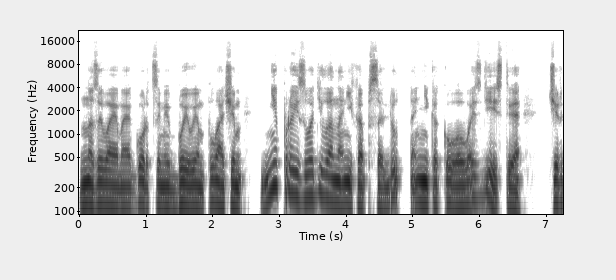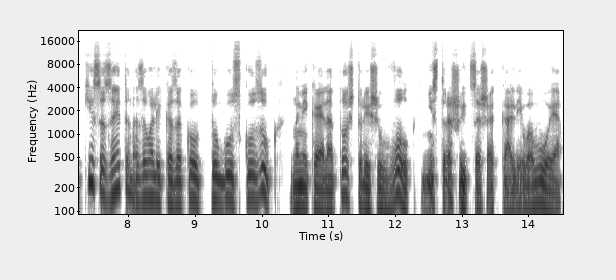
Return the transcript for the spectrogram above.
называемое горцами боевым плачем, не производило на них абсолютно никакого воздействия – Черкесы за это называли казаков «тугус-кузук», намекая на то, что лишь волк не страшится шакальего воя.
